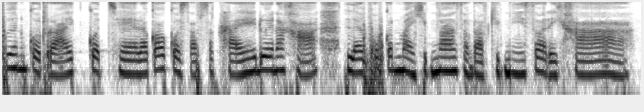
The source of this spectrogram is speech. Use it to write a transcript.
เพื่อนๆกดไลค์กดแชร์ แล้วก็กด Subscribe ให้ด้วยนะคะ แล้วพบกันใหม่คลิปหน้าสำหรับคลิปนี้ สวัสดีค่ะ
